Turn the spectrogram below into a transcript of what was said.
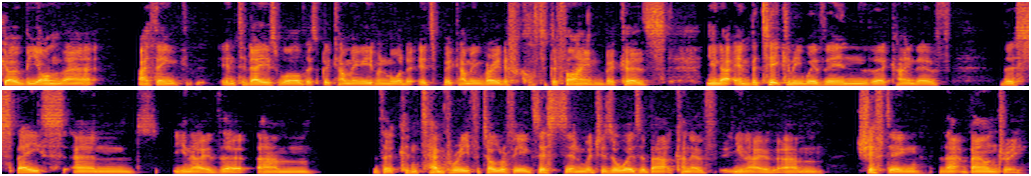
go beyond that I think in today's world, it's becoming even more. It's becoming very difficult to define because, you know, and particularly within the kind of the space and you know the um, the contemporary photography exists in, which is always about kind of you know um, shifting that boundary.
